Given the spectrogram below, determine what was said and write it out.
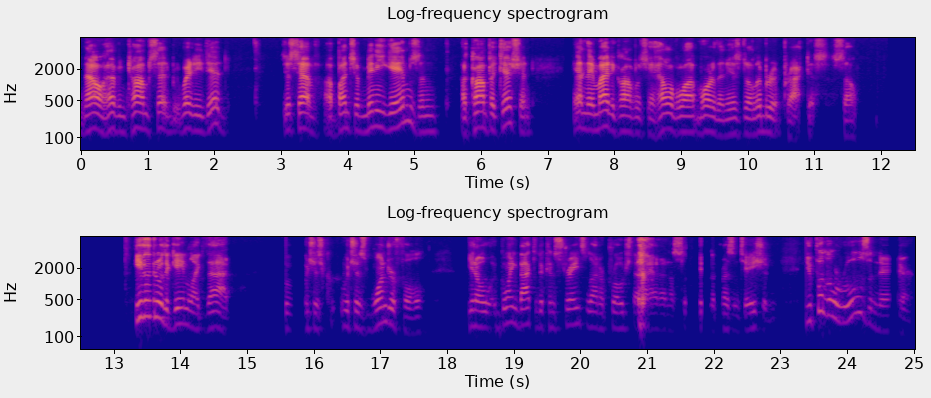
now, having Tom said what he did, just have a bunch of mini games and a competition, and they might accomplish a hell of a lot more than his deliberate practice. So, even with a game like that, which is which is wonderful, you know, going back to the constraints led approach that I had on a slide in the presentation, you put little rules in there.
